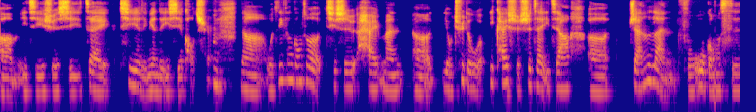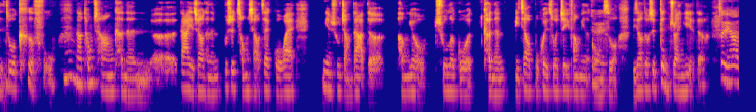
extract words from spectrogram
嗯，以及学习在企业里面的一些 culture。嗯，那我的第一份工作其实还蛮呃有趣的。我一开始是在一家呃展览服务公司做客服。嗯那通常可能呃大家也知道，可能不是从小在国外念书长大的朋友，出了国可能比较不会做这一方面的工作，比较都是更专业的。这个要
